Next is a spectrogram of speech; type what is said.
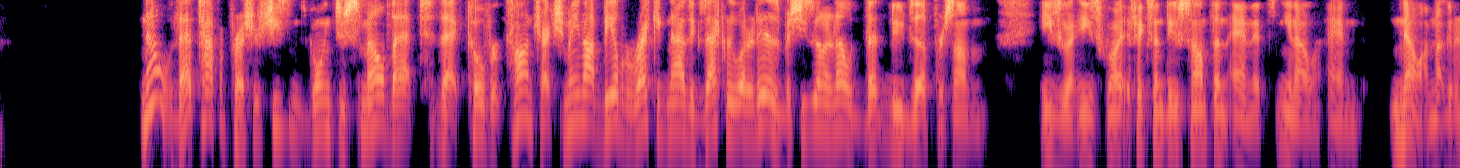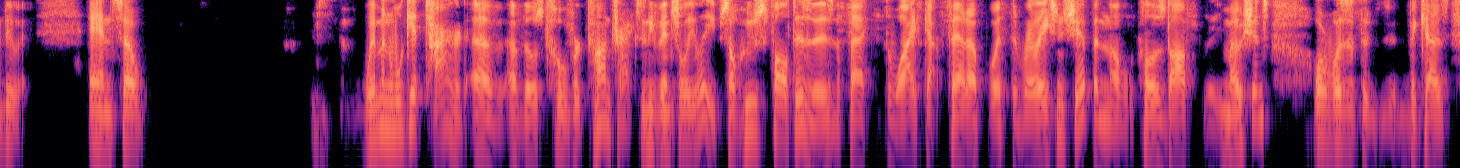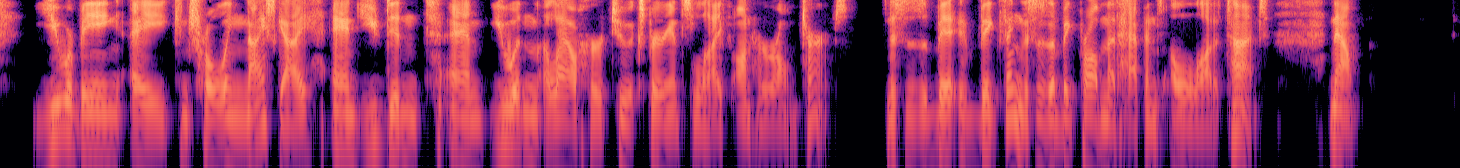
No, that type of pressure, she's going to smell that, that covert contract. She may not be able to recognize exactly what it is, but she's going to know that dude's up for something he's he's fixing to do something, and it's you know, and no, I'm not going to do it. And so women will get tired of, of those covert contracts and eventually leave. So whose fault is it? Is the fact that the wife got fed up with the relationship and the closed off emotions? Or was it the, because you were being a controlling nice guy and you didn't, and you wouldn't allow her to experience life on her own terms? This is a big, big thing. This is a big problem that happens a lot of times. Now,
